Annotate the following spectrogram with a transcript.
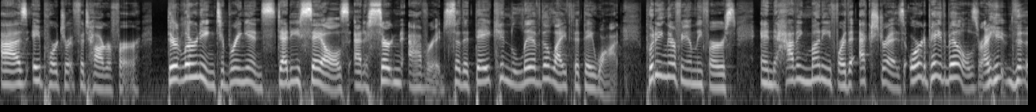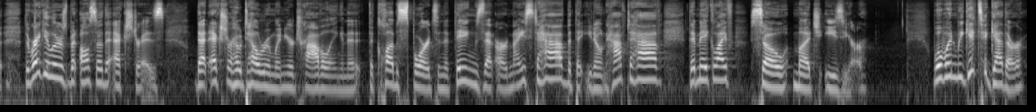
as a portrait photographer. They're learning to bring in steady sales at a certain average so that they can live the life that they want, putting their family first and having money for the extras or to pay the bills, right? The, the regulars, but also the extras. That extra hotel room when you're traveling and the, the club sports and the things that are nice to have, but that you don't have to have that make life so much easier. Well, when we get together,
